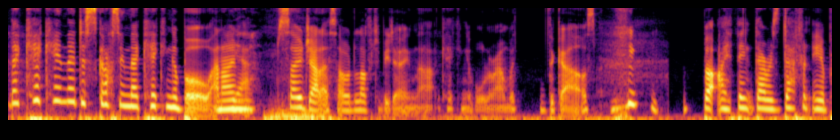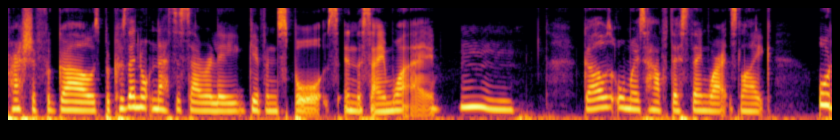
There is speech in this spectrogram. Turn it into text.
They're kicking, they're discussing, they're kicking a ball, and I'm Yeah. so jealous. I would love to be doing that, kicking a ball around with the girls. but I think there is definitely a pressure for girls because they're not necessarily given sports in the same way. Mm. Girls almost have this thing where it's like, or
